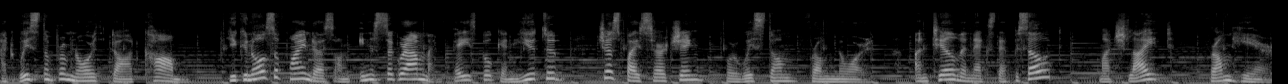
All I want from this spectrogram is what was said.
at wisdomfromnorth.com. You can also find us on Instagram and Facebook and YouTube just by searching for Wisdom from North. Until the next episode, much light from here.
